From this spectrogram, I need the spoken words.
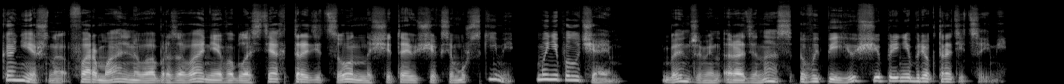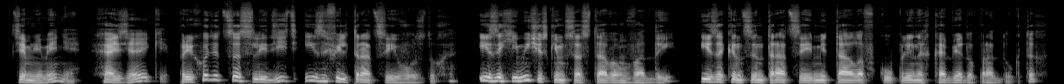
Конечно, формального образования в областях, традиционно считающихся мужскими, мы не получаем. Бенджамин ради нас вопиюще пренебрег традициями. Тем не менее, хозяйке приходится следить и за фильтрацией воздуха, и за химическим составом воды, из-за концентрации металла в купленных к обеду продуктах,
